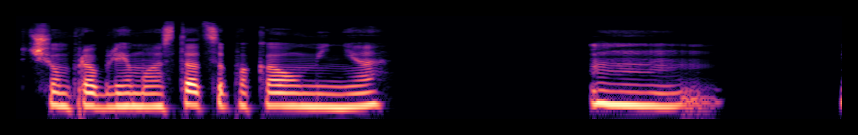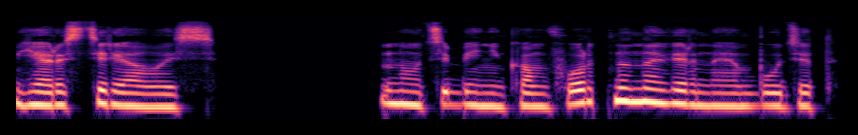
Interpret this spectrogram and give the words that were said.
В чем проблема остаться пока у меня? Мм, я растерялась. Но тебе некомфортно, наверное, будет.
